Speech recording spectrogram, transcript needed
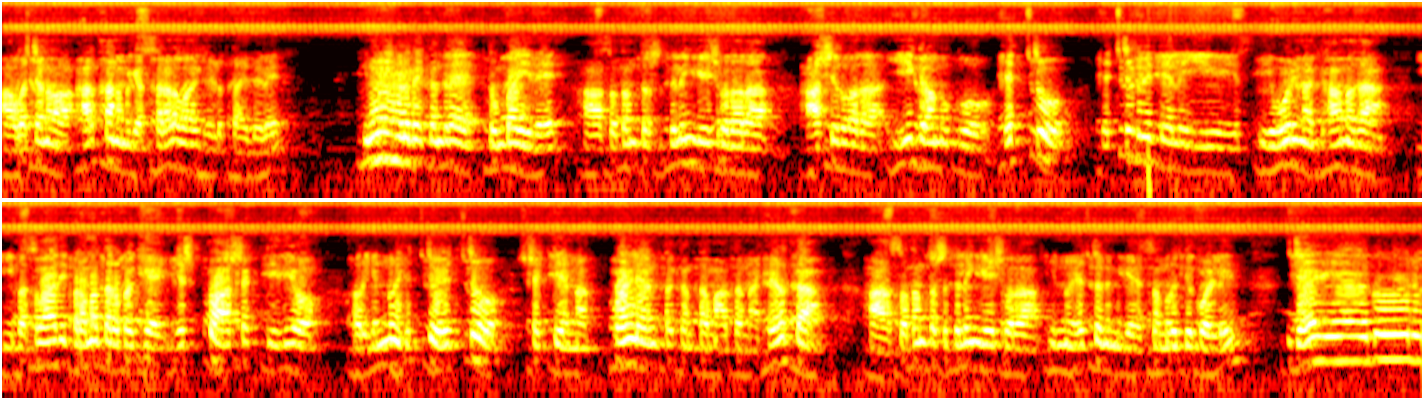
ಆ ವಚನ ಅರ್ಥ ನಮಗೆ ಸರಳವಾಗಿ ಹೇಳುತ್ತಾ ಇದ್ದೇವೆ. ಇನ್ನೂ ಹೇಳಬೇಕಂದ್ರೆ ತುಂಬಾ ಇದೆ. ಆ ಸ್ವತಂತ್ರ ಸಿದ್ಧಲಿಂಗೇಶ್ವರರ ಆಶೀರ್ವಾದ ಈ ಗ್ರಾಮಕ್ಕೂ ಹೆಚ್ಚು ಹೆಚ್ಚಿನ ರೀತಿಯಲ್ಲಿ ಈ ಈ ಊರಿನ ಗ್ರಾಮದ ಈ ಬಸವಾದಿ ಪ್ರಮತರ ಬಗ್ಗೆ ಎಷ್ಟು ಆಸಕ್ತಿ ಇದೆಯೋ ಅವ್ರಿಗೆ ಇನ್ನೂ ಹೆಚ್ಚು ಹೆಚ್ಚು ಶಕ್ತಿಯನ್ನ ಕೊಳ್ಳಿ ಅಂತಕ್ಕಂಥ ಮಾತನ್ನ ಹೇಳ್ತಾ ಆ ಸ್ವತಂತ್ರ ಸಿದ್ಧಲಿಂಗೇಶ್ವರ ಇನ್ನೂ ಹೆಚ್ಚು ನಿಮಗೆ ಸಮೃದ್ಧಿ ಕೊಳ್ಳಿ ಜಯ ಗುರು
